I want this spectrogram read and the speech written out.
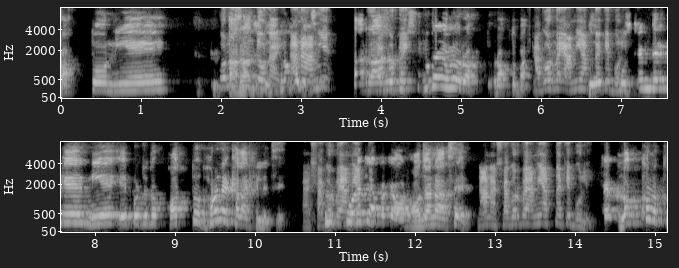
রক্ত নিয়ে কোনো সন্দেহ নাই। না না আমি তার রাজনৈতিক শুরুটাই হলো রক্ত রক্তপাত। সাগর ভাই আমি আপনাকে বলি মুসলিমদেরকে নিয়ে এ পর্যন্ত কত ধরনের খেলা খেলেছে? সাগর ভাই আমি আপনাকে- অজানা আছে? না না সাগর ভাই আমি আপনাকে বলি। লক্ষ লক্ষ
